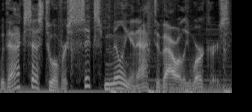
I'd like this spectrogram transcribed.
With access to over 6 million active hourly workers,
